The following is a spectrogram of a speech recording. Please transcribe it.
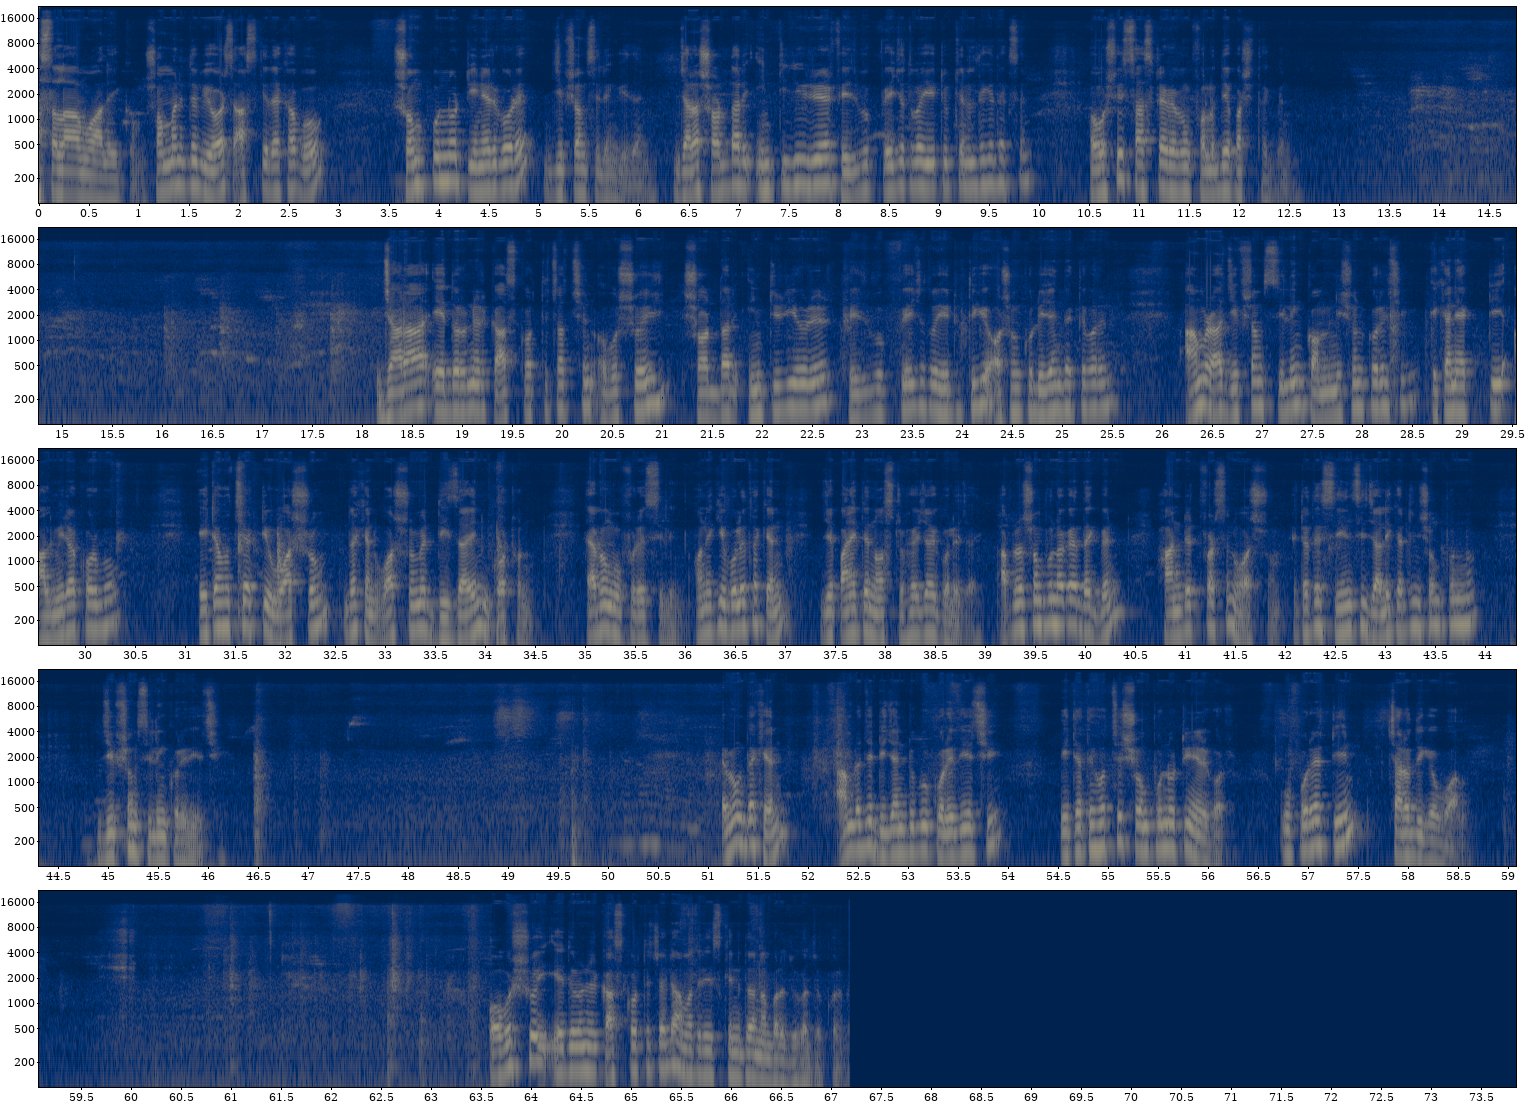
আসসালামু আলাইকুম। সম্মানিত ভিউয়ার্স আজকে দেখাবো সম্পূর্ণ টিনের গড়ে জিপসাম সিলিং ডিজাইন যারা সর্দার ইন্টিরিয়রের ফেসবুক পেজ অথবা ইউটিউব চ্যানেল থেকে দেখছেন, অবশ্যই সাবস্ক্রাইব এবং ফলো দিয়ে পাশে থাকবেন। যারা এ ধরনের কাজ করতে চাচ্ছেন, অবশ্যই সর্দার ইন্টেরিয়রের ফেসবুক পেজ অথবা ইউটিউব থেকে অসংখ্য ডিজাইন দেখতে পারেন। আমরা জিপসাম সিলিং কম্বিনেশন করেছি। এখানে একটি আলমিরা করব। এটা হচ্ছে একটি ওয়াশরুম দেখেন ওয়াশরুমের ডিজাইন গঠন এবং উপরের সিলিং অনেকেই বলে থাকেন যে পানিতে নষ্ট হয়ে যায়, গলে যায়। আপনারা সম্পূর্ণ আকারে দেখবেন হান্ড্রেড পারসেন্ট ওয়াশরুম এটাতে সিএনসি জালি কাটিং সম্পূর্ণ। জিপসাম সিলিং করে দিয়েছি। এবং দেখেন, আমরা যে ডিজাইনটুকু করে দিয়েছি এটাতে হচ্ছে সম্পূর্ণ টিনের ঘর উপরে টিন, চারোদিকে ওয়াল। অবশ্যই এ ধরনের কাজ করতে চাইলে আমাদের স্ক্রিনে দেওয়া নাম্বারে যোগাযোগ করবেন।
